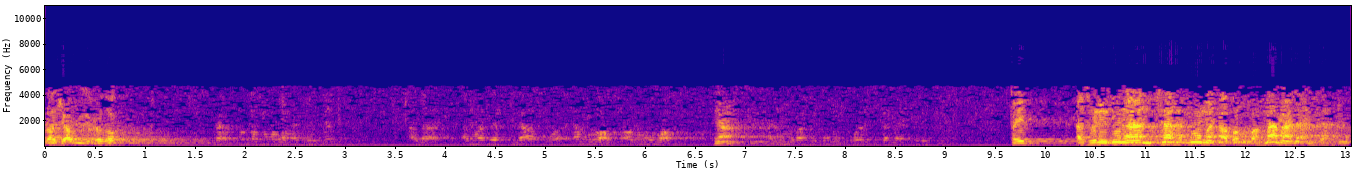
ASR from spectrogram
رجعوا للعذر نعم. وضحهم الله عز وجل على على هذا الاختلاف والامر واضح امره واضح نعم المنافقون وليس كما طيب أتريدون أن تهدوا من أضل الله؟ ما معنى أن تهدوا؟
